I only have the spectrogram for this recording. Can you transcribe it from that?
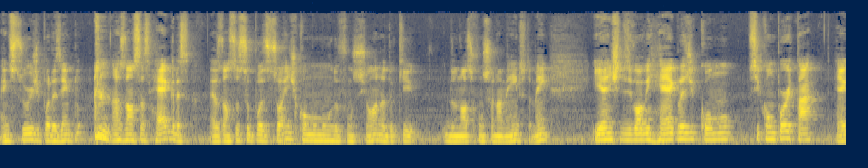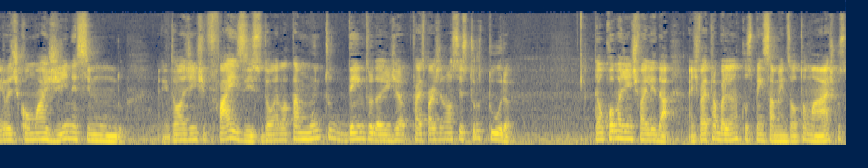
a gente surge, por exemplo, as nossas regras, as nossas suposições de como o mundo funciona, do que do nosso funcionamento também. E a gente desenvolve regras de como se comportar, regras de como agir nesse mundo. Então a gente faz isso. Então ela está muito dentro da gente, faz parte da nossa estrutura. Então, como a gente vai lidar? A gente vai trabalhando com os pensamentos automáticos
